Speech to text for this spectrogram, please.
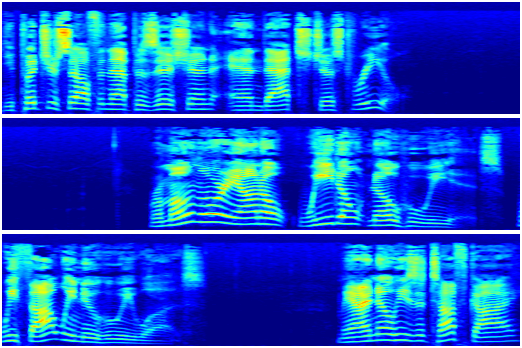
you put yourself in that position, and that's just real. Ramon Laureano, we don't know who he is. We thought we knew who he was. I mean, I know he's a tough guy.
